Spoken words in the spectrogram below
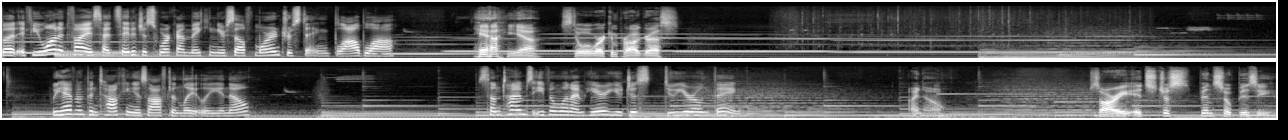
But if you want advice, I'd say to just work on making yourself more interesting, blah blah. Yeah, yeah. Still a work in progress. We haven't been talking as often lately, you know? Sometimes, even when I'm here, you just do your own thing. I know. Sorry, it's just been so busy.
